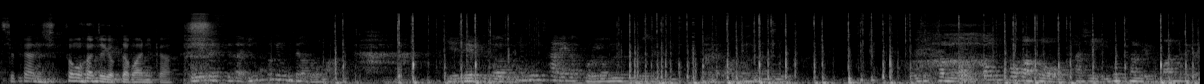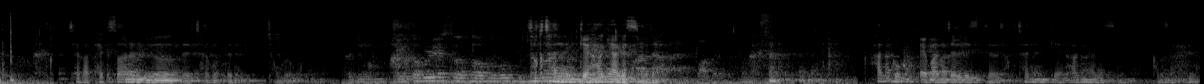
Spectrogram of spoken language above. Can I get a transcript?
실패한 성공한 적이 없다고 하니까 DMS가 인코딩 문제가 너무 많아. DMS가 성공 사례가 거의 없는 솔루션이에요. 오죽하면 뻥 뽑아서 다시 임포트하는 게더 빠른 데가 있어. 제가 백서를 믿었는데 잘못된 정보였군요. 그죠? AWS에서도 석찬님께 항의하겠습니다. 맞아요. 한국 에반젤리스트 석찬님께 항의하겠습니다. 감사합니다.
